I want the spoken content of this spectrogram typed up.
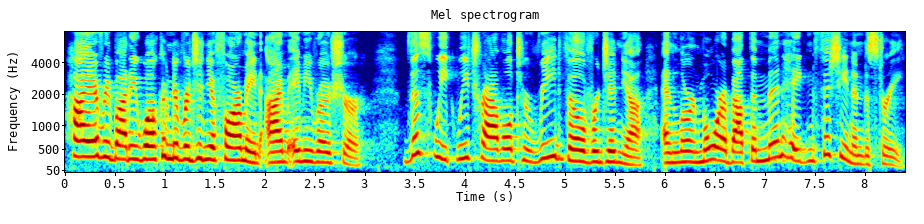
Hi, everybody. Welcome to Virginia Farming. I'm Amy Rocher. This week, we travel to Reedville, Virginia, and learn more about the menhaden fishing industry.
